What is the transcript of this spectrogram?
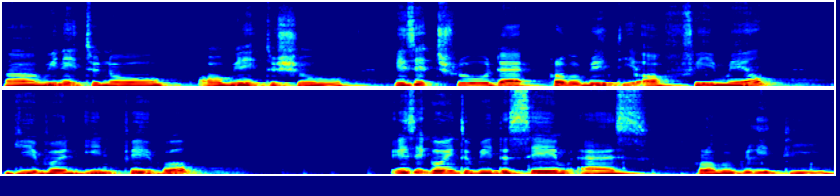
uh, we need to know or we need to show is it true that probability of female given in favor is it going to be the same as probability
